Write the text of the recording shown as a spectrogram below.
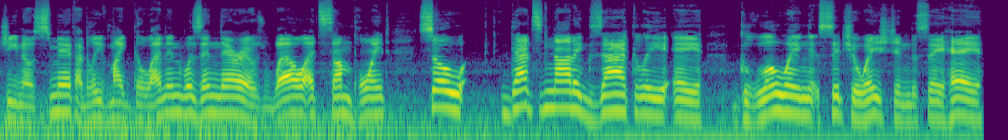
Geno Smith, I believe Mike Glennon was in there as well at some point. So that's not exactly a glowing situation to say, hey,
